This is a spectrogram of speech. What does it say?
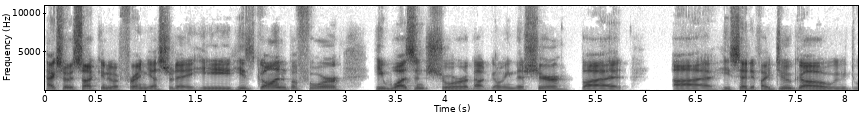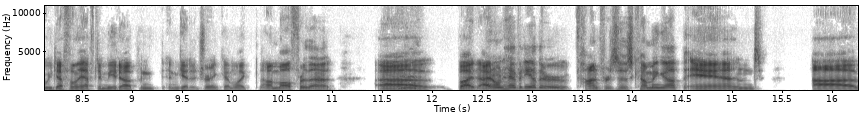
Actually, I was talking to a friend yesterday. He he's gone before. He wasn't sure about going this year, but uh, he said if I do go, we, we definitely have to meet up and, and get a drink. I'm like, I'm all for that. Uh, yeah. But I don't have any other conferences coming up, and uh,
